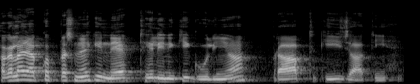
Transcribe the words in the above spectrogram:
अगला आपका प्रश्न है कि नेपथेलिन की गोलियाँ प्राप्त की जाती हैं।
